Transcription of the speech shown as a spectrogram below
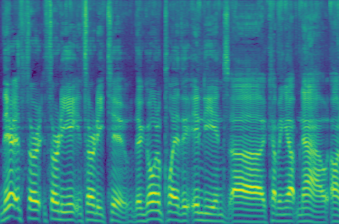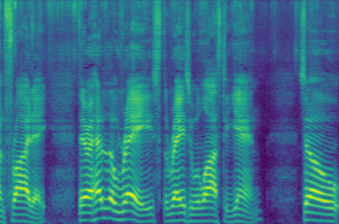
they're at 38 and 32. They're going to play the Indians uh, coming up now on Friday. They're ahead of the Rays, the Rays who were lost again. So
